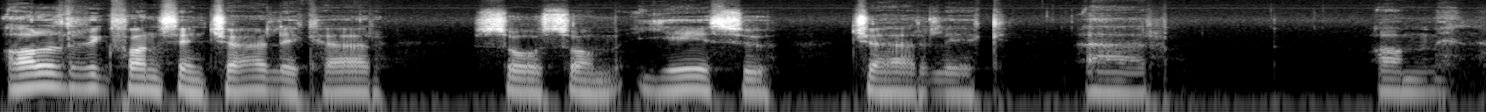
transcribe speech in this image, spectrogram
Aldrig fanns en kärlek här så som Jesu kärlek är. Amen.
